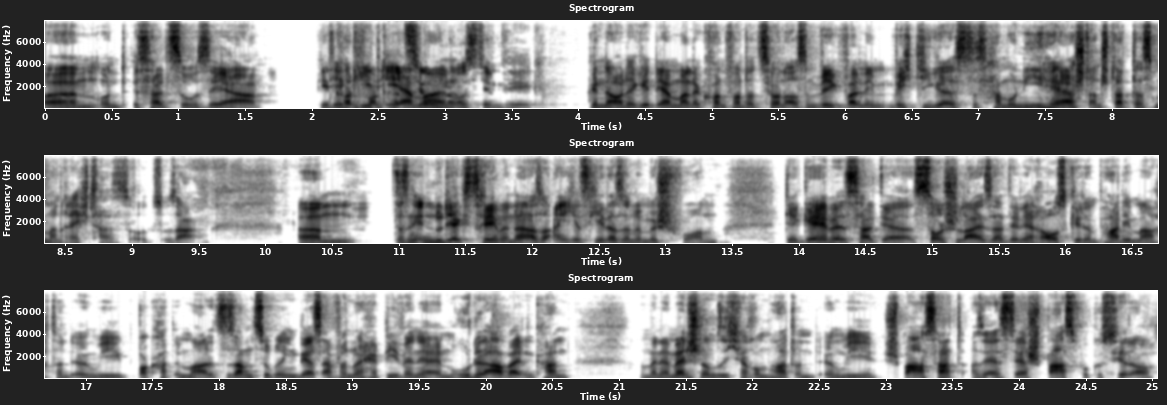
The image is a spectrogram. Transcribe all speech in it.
ähm, und ist halt so sehr. Geht der Konfrontation geht eher mal, aus dem Weg. Genau, der geht eher mal eine Konfrontation aus dem Weg, weil ihm wichtiger ist, dass Harmonie herrscht, anstatt dass man Recht hat, sozusagen. Ähm, das sind nur die Extreme, ne? Also eigentlich ist jeder so eine Mischform. Der Gelbe ist halt der Socializer, der, der rausgeht und Party macht und irgendwie Bock hat, immer alle zusammenzubringen. Der ist einfach nur happy, wenn er im Rudel arbeiten kann und wenn er Menschen um sich herum hat und irgendwie Spaß hat. Also er ist sehr spaßfokussiert auch.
